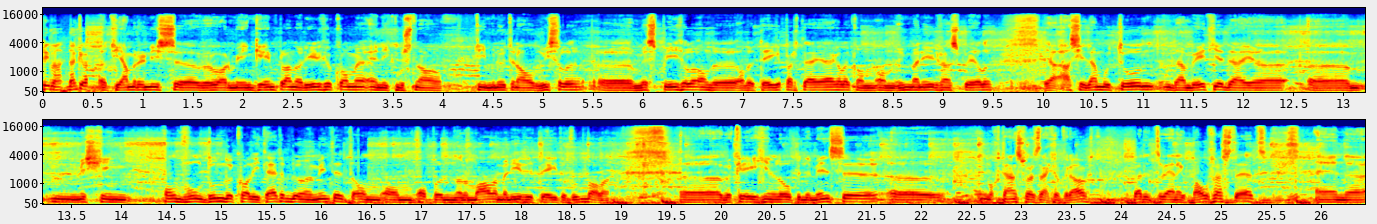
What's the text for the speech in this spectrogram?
Prima. Het jammer is, we waren met een gameplan naar hier gekomen en ik moest na 10 minuten al wisselen, uh, met spiegelen aan de, aan de tegenpartij eigenlijk, aan, hun manier van spelen. Ja, als je dat moet doen, dan weet je dat je uh, misschien onvoldoende kwaliteit op dit moment hebt om, om op een normale manier er tegen te voetballen. Uh, we kregen geen lopende mensen, uh, nogthans was dat gevraagd. We hadden te weinig balvastheid. En uh,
